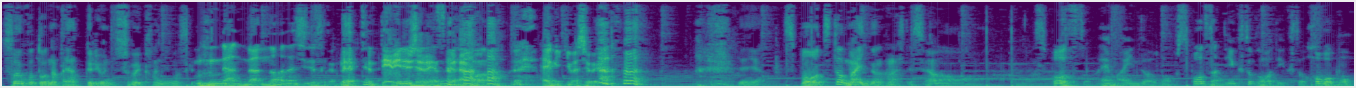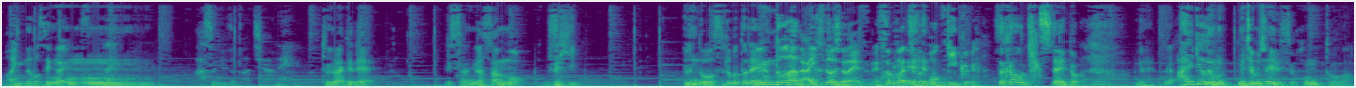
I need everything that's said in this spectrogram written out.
そういうことをなんかやってるようにすごい感じますけど。な、何の話ですか？ね照れるじゃないですか。もう早く行きましょうよ。いやいや、スポーツとマインドの話ですよ。スポーツとね、マインドはもう、スポーツなんて行くとこまで行くと、ほぼもうマインドの世界ですようね。んアスリートたちはね。というわけで、リスナーの皆さんもぜひ、運動をすることで、運動なんで合気道じゃないですね。そこはちょっと大きく。そこは大きくしないと。ね。合気道でもめちゃめちゃいいですよ、本当は。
